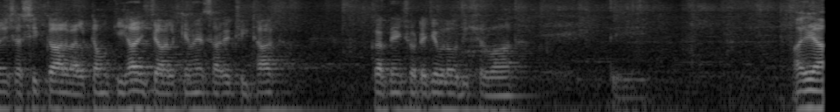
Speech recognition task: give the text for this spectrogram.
ਲਓ ਜੀ ਸਤਿ ਸ਼੍ਰੀ ਅਕਾਲ ਵੈਲਕਮ। ਕੀ ਹਾਲ ਚਾਲ ਕਿਵੇਂ ਸਾਰੇ ਠੀਕ ਠਾਕ ਕਰਦੇ ਹਾਂ ਛੋਟੇ ਜਿਹੇ ਵਲੋਗ ਦੀ ਸ਼ੁਰੂਆਤ। ਤੇ ਅੱਜ ਆ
